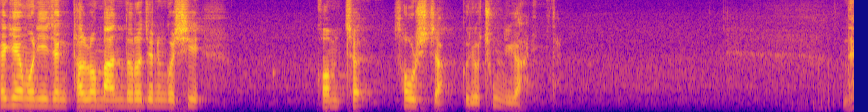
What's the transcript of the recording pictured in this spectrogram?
헤게모니 쟁탈로 만들어지는 것이 검찰 서울시장 그리고 총리가 아닙니다. 네,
